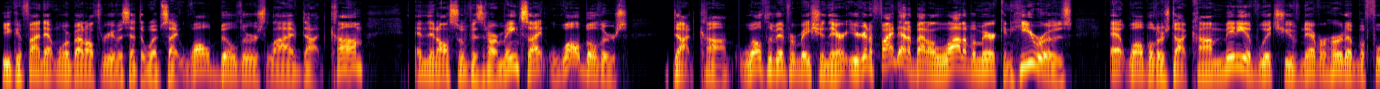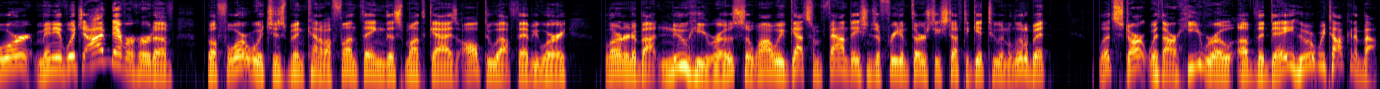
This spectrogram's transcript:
You can find out more about all three of us at the website wallbuilderslive.com and then also visit our main site, wallbuilders.com. Wealth of information there. You're going to find out about a lot of American heroes at wallbuilders.com, many of which you've never heard of before, many of which I've never heard of before, which has been kind of a fun thing this month, guys, all throughout February, learning about new heroes. So while we've got some Foundations of Freedom Thursday stuff to get to in a little bit, let's start with our hero of the day. Who are we talking about?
